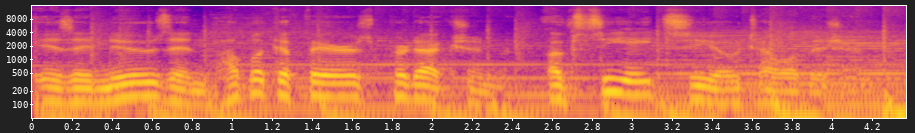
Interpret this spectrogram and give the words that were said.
is a news and public affairs production of CHCO Television.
